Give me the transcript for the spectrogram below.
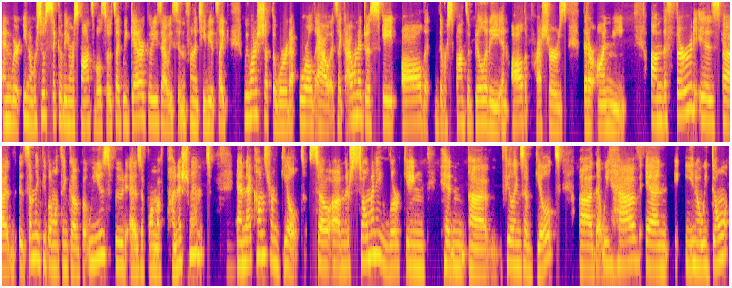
and we're, you know, we're so sick of being responsible. So it's like we get our goodies out, we sit in front of the TV. It's like we want to shut the word, world out. It's like I wanted to escape all the, the responsibility and all the pressures that are on me. Um, the third is uh, something people don't think of, but we use food as a form of punishment. Mm. And that comes from guilt. So um, there's so many lurking, hidden uh, feelings of guilt uh, that we have, and you know we don't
